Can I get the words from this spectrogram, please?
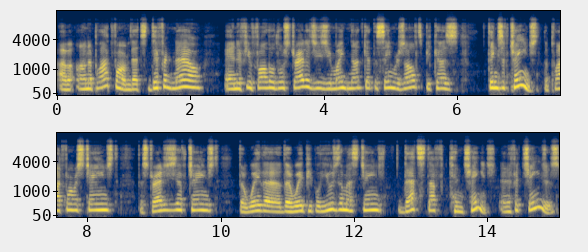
uh, on a platform that's different now. And if you follow those strategies you might not get the same results because things have changed. The platform has changed. The strategies have changed. The way the the way people use them has changed. That stuff can change. And if it changes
